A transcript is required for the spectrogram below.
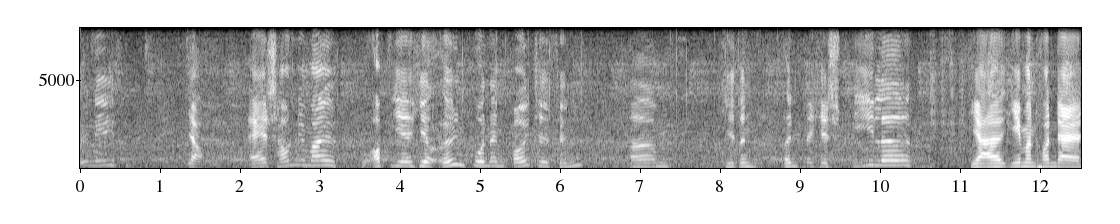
irgendwie. Ja, äh, schauen wir mal, ob wir hier irgendwo einen Beutel finden. Ähm, hier sind irgendwelche Spiele. Ja, jemand von der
